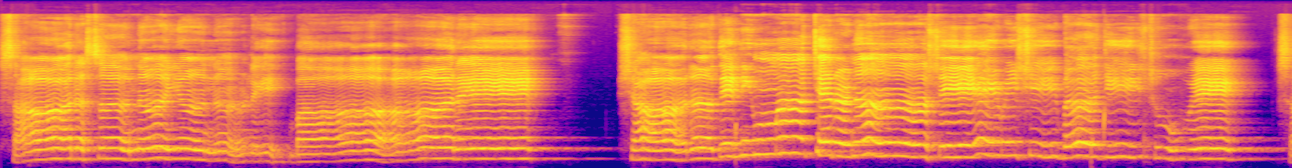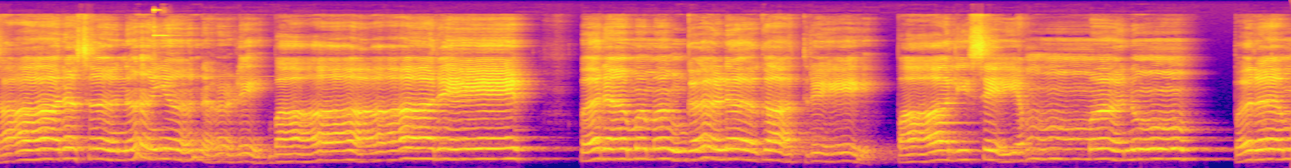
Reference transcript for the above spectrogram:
ಸಾರಸನಯನಳೆ ಬಾರೇ ಶಾರದೆ ನಿಮ್ಮ ಚರಣ ಸೇವಿಸಿ ಭಜಿಸುವೆ ಸಾರಸ ನಯನಳೆ ಬಾರೆ ಪರಮ ಮಂಗಳ ಗಾತ್ರೆ ಪಾಲಿಸೆಯಮ್ಮನು ಪರಮ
